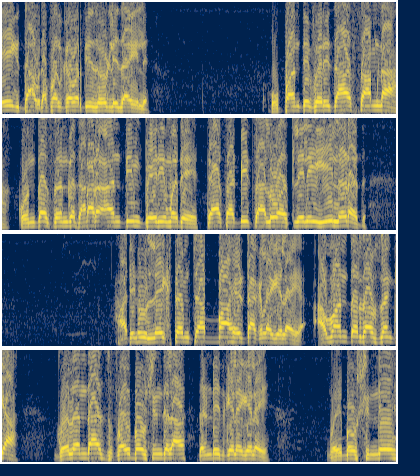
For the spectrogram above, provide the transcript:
एक धाव त्या फलकावरती जोडली जाईल. उपांत्य फेरीचा हा सामना कोणता संघ जाणार अंतिम फेरीमध्ये त्यासाठी चालू असलेली ही लढत. हा चेंडू लेग स्टम्पच्या बाहेर टाकला गेलाय. अवांतर धावसंख्या गोलंदाज वैभव शिंदेला दंडित केले गेले. वैभव शिंदे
